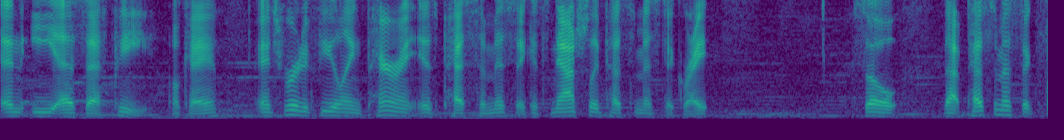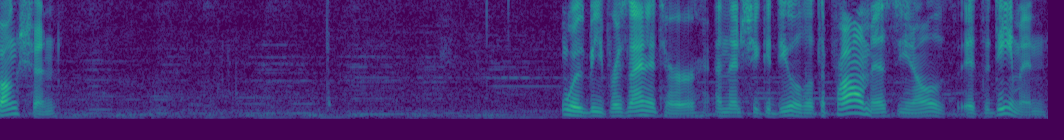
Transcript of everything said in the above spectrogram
an ESFP, okay? Introverted feeling parent is pessimistic. It's naturally pessimistic, right? So that pessimistic function would be presented to her and then she could deal with it. The problem is, you know, it's, it's a demon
